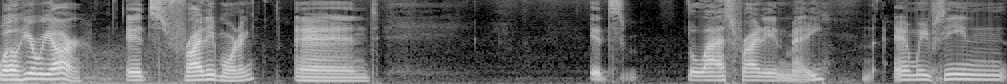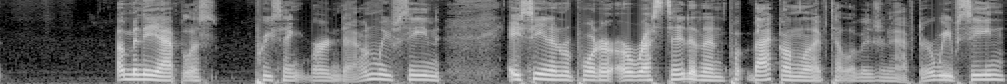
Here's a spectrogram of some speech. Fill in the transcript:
Well, here we are. It's Friday morning, and it's the last Friday in May, and we've seen a Minneapolis precinct burned down. We've seen a CNN reporter arrested and then put back on live television after. We've seen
